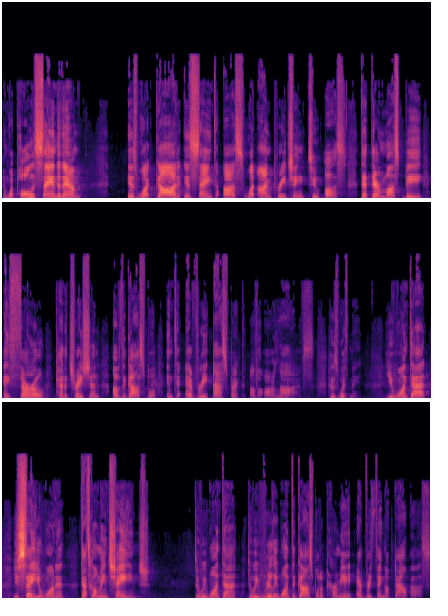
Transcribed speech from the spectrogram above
And what Paul is saying to them is what God is saying to us, what I'm preaching to us, that there must be a thorough penetration of the gospel into every aspect of our lives. Who's with me? You want that? You say you want it, that's going to mean change. Do we want that? Do we really want the gospel to permeate everything about us?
